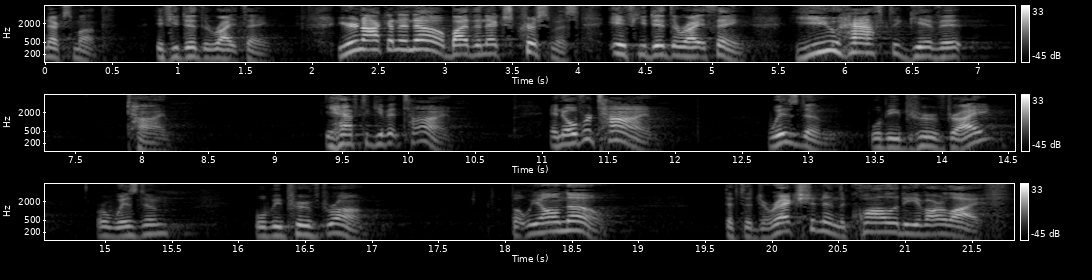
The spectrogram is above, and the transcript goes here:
next month if you did the right thing. You're not going to know by the next Christmas if you did the right thing. You have to give it time. You have to give it time. And over time, wisdom will be proved right or wisdom will be proved wrong. But we all know that the direction and the quality of our life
